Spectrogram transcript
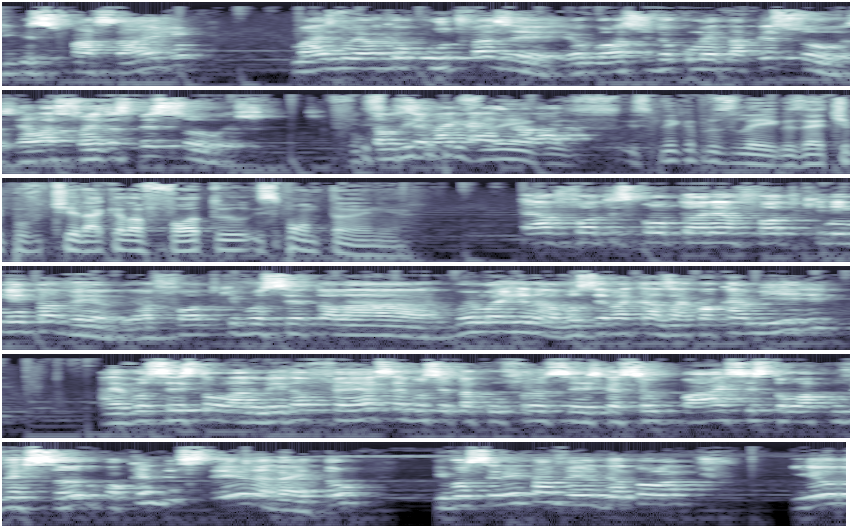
Diga-se de passagem, mas não é o que eu curto fazer. Eu gosto de documentar pessoas, relações das pessoas. Então Explica você vai casar. Leigos. Explica para os leigos. É tipo tirar aquela foto espontânea. É a foto espontânea, é a foto que ninguém tá vendo. É a foto que você tá lá. Vou imaginar, você vai casar com a Camille Aí vocês estão lá no meio da festa, aí você tá com o francês, que é seu pai, vocês estão lá conversando, qualquer besteira, velho. Então, e você nem tá vendo, eu tô lá. E eu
